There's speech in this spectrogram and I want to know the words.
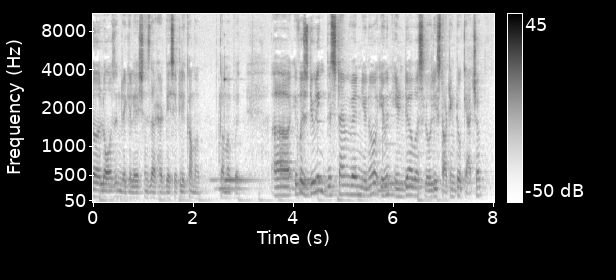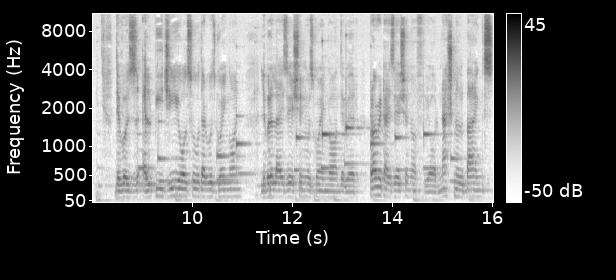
the laws and regulations that had basically come up come up with. Uh, it was during this time when you know even India was slowly starting to catch up. There was LPG also that was going on. Liberalization was going on. There were privatization of your national banks.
